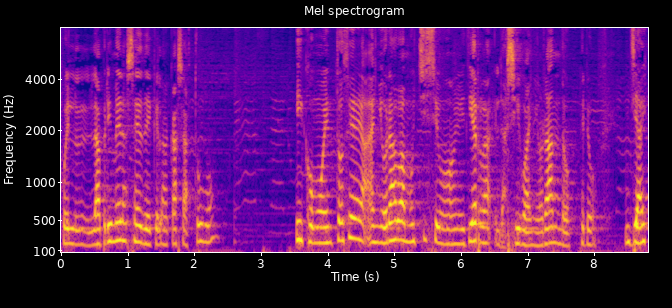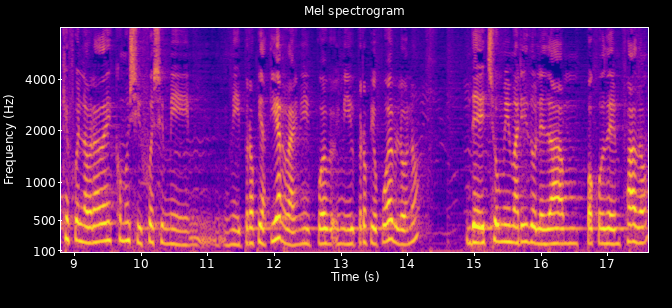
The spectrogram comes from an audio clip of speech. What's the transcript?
fue la primera sede que la casa estuvo. Y como entonces añoraba muchísimo mi tierra, la sigo añorando, pero ya es que Fuenlabrada es como si fuese mi, propia tierra y mi, pueblo, mi propio pueblo, ¿no? De hecho, mi marido le da un poco de enfado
